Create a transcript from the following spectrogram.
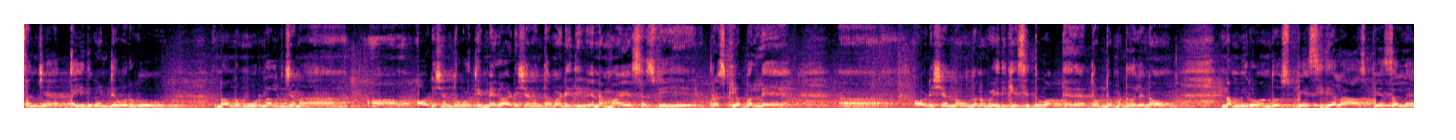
ಸಂಜೆ ಐದು ಗಂಟೆವರೆಗೂ ನಾವೊಂದು ಮೂರ್ನಾಲ್ಕು ಜನ ಆಡಿಷನ್ ತೊಗೊಳ್ತೀವಿ. ಮೆಗಾ ಆಡಿಷನ್ ಅಂತ ಮಾಡಿದ್ದೀವಿ. ನಮ್ಮ ಎಸ್ ಎಸ್ ವಿ ಪ್ರೆಸ್ ಕ್ಲಬ್ಬಲ್ಲೇ ಆಡಿಷನ್ ಒಂದು ವೇದಿಕೆ ಸಿದ್ಧವಾಗ್ತಾ ಇದೆ ದೊಡ್ಡ ಮಟ್ಟದಲ್ಲಿ ನಾವು ನಮ್ಮಿರೋ ಒಂದು ಸ್ಪೇಸ್ ಇದೆಯಲ್ಲ, ಆ ಸ್ಪೇಸಲ್ಲೇ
